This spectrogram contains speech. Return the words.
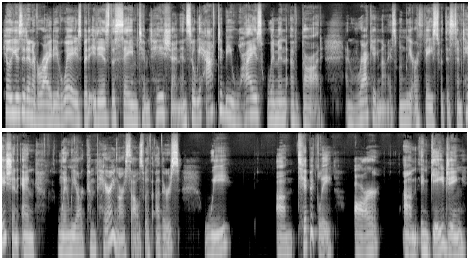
He'll use it in a variety of ways, but it is the same temptation. And so we have to be wise women of God and recognize when we are faced with this temptation. And when we are comparing ourselves with others, we um, typically are um, engaging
